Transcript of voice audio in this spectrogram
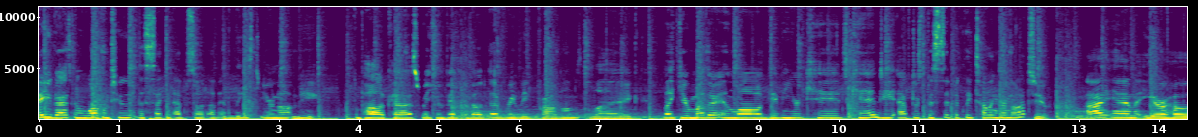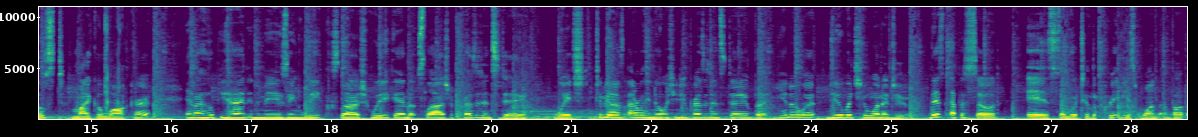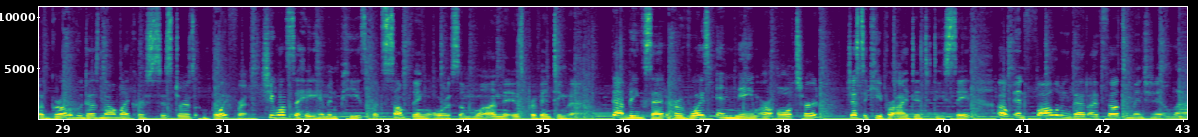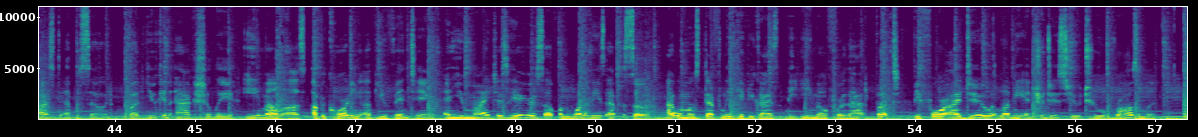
Hey, you guys, and welcome to the second episode of At Least You're Not Me, a podcast where you can vent about every week problems like like your mother-in-law giving your kids candy after specifically telling her not to. I am your host, Micah Walker, and I hope you had an amazing week slash weekend slash President's Day. Which, to be honest, I don't really know what you do President's Day, but you know what? Do what you want to do. This episode is similar to the previous one about a girl who does not like her sister's boyfriend. She wants to hate him in peace, but something or someone is preventing that. That being said, her voice and name are altered just to keep her identity safe. Oh, and following that, I failed to mention it last episode, but you can actually email us a recording of you venting, and you might just hear yourself on one of these episodes. I will most definitely give you guys the email for that, but before I do, let me introduce you to Roselyn.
